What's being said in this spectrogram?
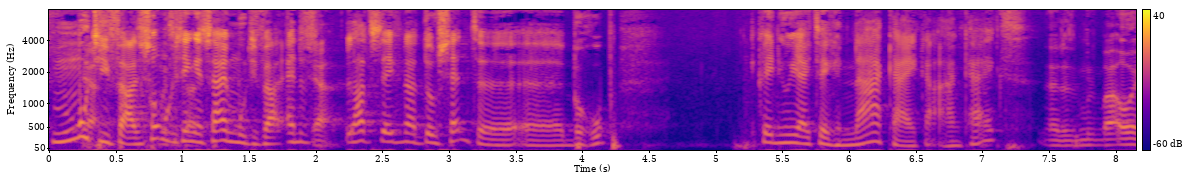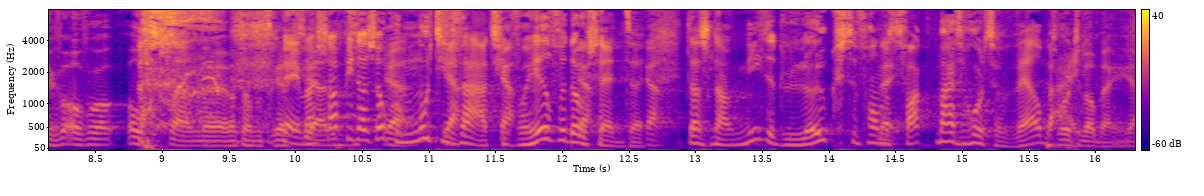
motivatie. Ja, Sommige dingen zijn motivatie. En dus Ja. laten we even naar docentenberoep. Ik weet niet hoe jij tegen nakijken aankijkt. Nou, dat moet maar even over overslaan eh, wat dat betreft. Nee, maar Ja, snap je, dat is ook ja, een motivatie ja, voor heel veel docenten. Dat is nou niet het leukste van het vak, maar het hoort er wel bij. Dat hoort er wel bij, ja.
